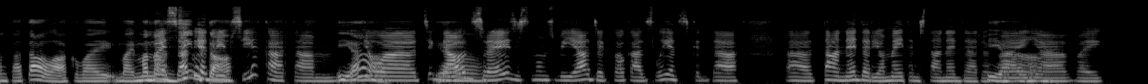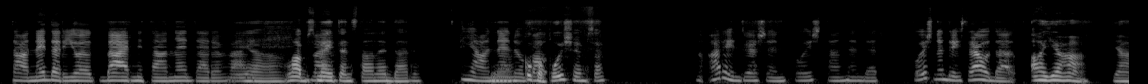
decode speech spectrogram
un tā tālāk. Vai, vai manā Vai dzimtā. sabiedrības iekārtām? Jā, Jo cik jā. daudz reizes mums bija jādzird kaut kādas lietas, kad uh, tā nedara, jo meitenes tā nedara. Jā. Vai, vai tā nedara, jo bērni tā nedara. Vai, Jā, labas vai- meitenes tā nedara. Jā, nē, nu, Ko pa puišiem saka? nu arī droši vien puiši tā nedara. Puiši nedrīkst raudāt. Ah, jā, jā.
